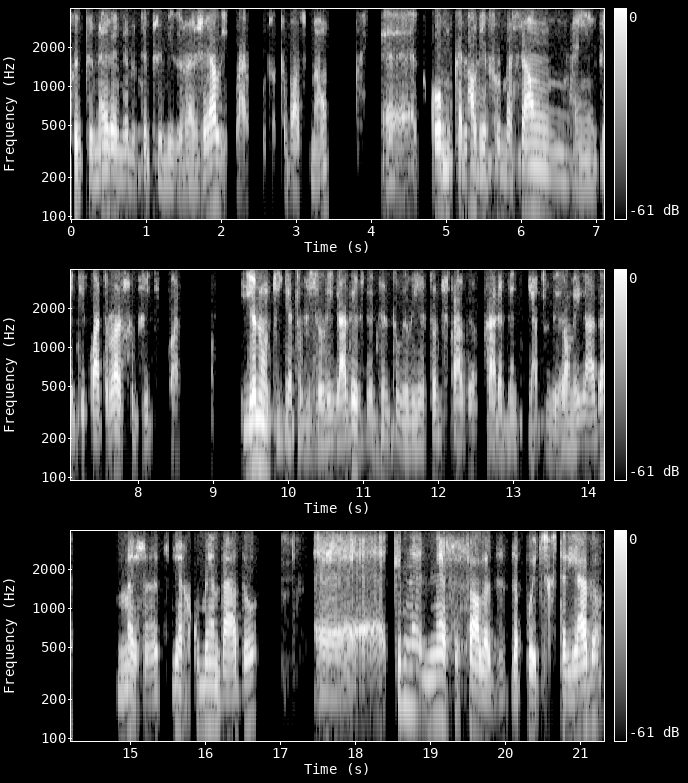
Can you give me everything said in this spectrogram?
foi pioneiro ainda no tempo de Emílio Rangel e, claro, o Dr. Balsemão, como canal de informação em 24 horas sobre 24. E eu não tinha a televisão ligada, evidentemente o gabinete onde estava, raramente tinha a televisão ligada, mas eh, tinha recomendado eh, que ne- nessa sala de, de apoio de secretariado,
